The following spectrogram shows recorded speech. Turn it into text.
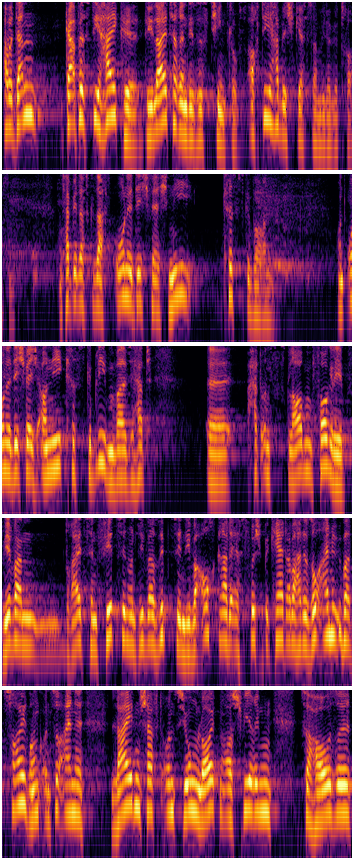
aber dann gab es die Heike, die Leiterin dieses Teamclubs. Auch die habe ich gestern wieder getroffen und habe ihr das gesagt. Ohne dich wäre ich nie Christ geworden. Und ohne dich wäre ich auch nie Christ geblieben, weil sie hat, äh, hat uns Glauben vorgelebt. Wir waren 13, 14 und sie war 17. Die war auch gerade erst frisch bekehrt, aber hatte so eine Überzeugung und so eine Leidenschaft, uns jungen Leuten aus schwierigen Zuhause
